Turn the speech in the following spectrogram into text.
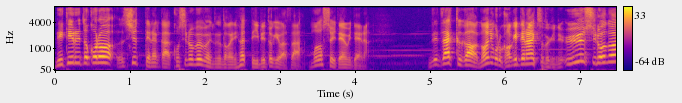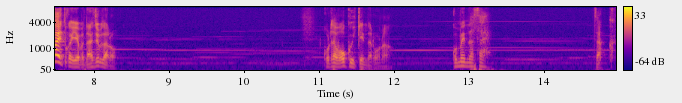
寝てるところシュッてなんか腰の部分とかにふって入れとけばさ戻しといたよみたいなでザックが何これかけてないって言った時にえー、知らないとか言えば大丈夫だろ。これ多分奥行けんだろうな。ごめんなさい。ザック。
